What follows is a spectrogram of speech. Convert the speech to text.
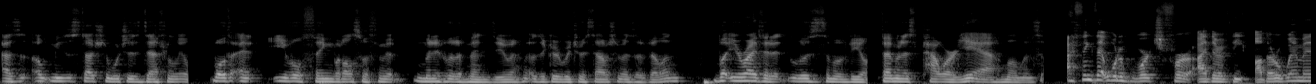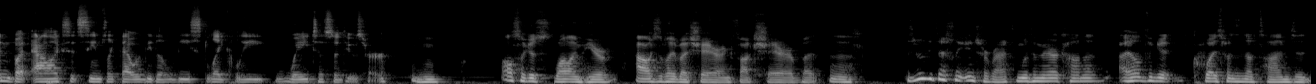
as a means of seduction, which is definitely both an evil thing but also a thing that manipulative men do. And I think it was a good way to establish him as a villain. But you're right that it loses some of the feminist power, yeah, moments. I think that would have worked for either of the other women, but Alex, it seems like that would be the least likely way to seduce her. Mm-hmm. Also, just while I'm here, Alex is played by Cher and fuck Cher, but eh. this movie definitely interacting with Americana. I don't think it quite spends enough time to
